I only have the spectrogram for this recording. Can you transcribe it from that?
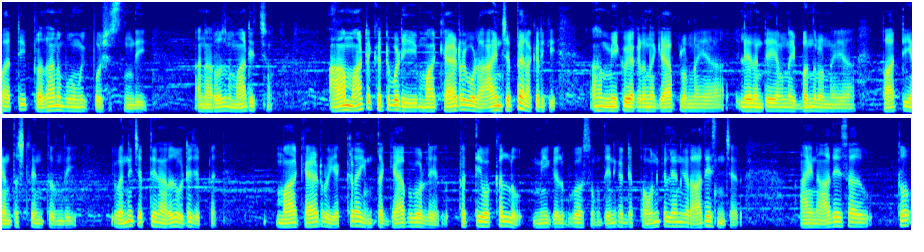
పార్టీ ప్రధాన భూమికి పోషిస్తుంది అని ఆ రోజున మాట ఇచ్చాం. ఆ మాట కట్టుబడి మా క్యాడర్ కూడా ఆయన చెప్పారు అక్కడికి మీకు ఎక్కడన్నా గ్యాప్లు ఉన్నాయా? లేదంటే ఏమన్నా ఇబ్బందులు ఉన్నాయా? పార్టీ ఎంత స్ట్రెంత్ ఉంది? ఇవన్నీ చెప్తే నేను ఆ రోజు ఒకటే చెప్పా. మా క్యాడర్ ఎక్కడ ఇంత గ్యాప్ కూడా లేదు. ప్రతి ఒక్కళ్ళు మీ గెలుపు కోసం దేనికంటే పవన్ కళ్యాణ్ గారు ఆదేశించారు. ఆయన ఆదేశాలతో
